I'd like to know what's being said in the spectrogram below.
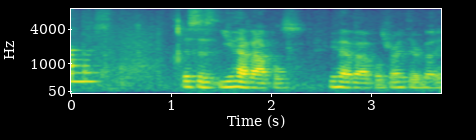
Oh, This is you have apples. You have apples right there, buddy.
